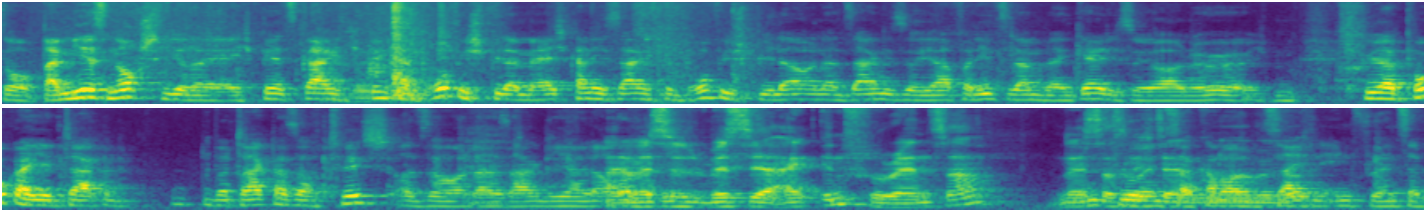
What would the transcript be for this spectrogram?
So, bei mir ist noch schwieriger. Ich bin jetzt gar nicht, ich bin kein Profispieler mehr. Ich kann nicht sagen, ich bin Profispieler und dann sagen die so, ja, verdienst du damit dein Geld? Ich so, ja, nö, ich spiele halt Poker jeden Tag und übertrage das auf Twitch und so. Und da sagen die halt auch. Ja, weißt du, du bist ja ein Influencer. Dann Influencer kann man bezeichnen, Influencer.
